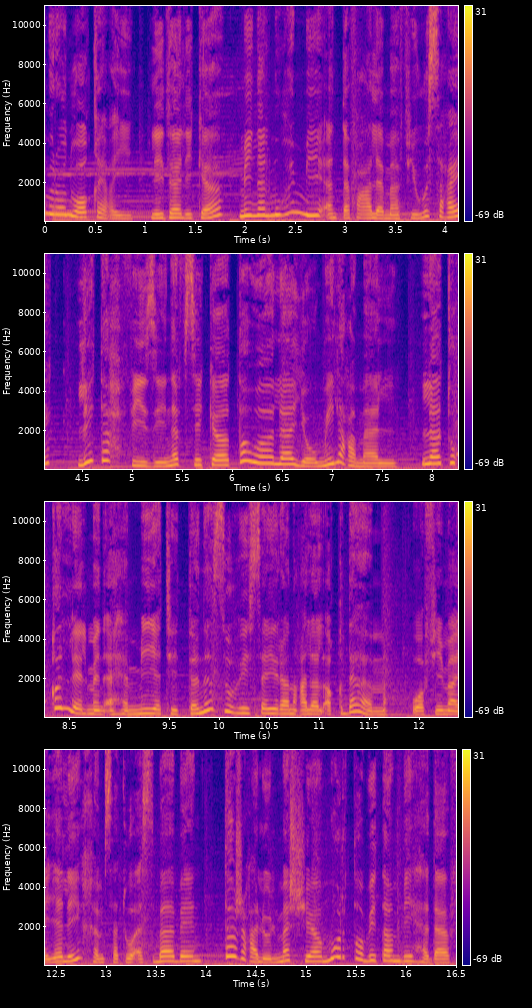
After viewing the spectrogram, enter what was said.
أمر واقعي. لذلك من المهم أن تفعل ما في وسعك لتحفيز نفسك طوال يوم العمل. لا تقلل من أهمية التنزه سيرا على الأقدام وفيما يلي خمسة أسباب تجعل المشي مرتبطا بهدف.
